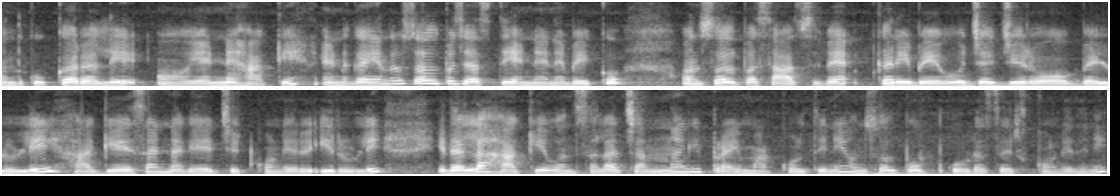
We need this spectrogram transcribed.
ಒಂದು ಕುಕ್ಕರಲ್ಲಿ ಎಣ್ಣೆ ಹಾಕಿ ಎಣ್ಣೆಗಾಯಿ ಅಂದರೆ ಸ್ವಲ್ಪ ಜಾಸ್ತಿ ಎಣ್ಣೆನೇ ಬೇಕು. ಒಂದು ಸ್ವಲ್ಪ ಸಾಸಿವೆ, ಕರಿಬೇವು, ಜಜ್ಜಿರೋ ಬೆಳ್ಳುಳ್ಳಿ, ಹಾಗೆ ಸಣ್ಣಗೆ ಹೆಚ್ಚಿಟ್ಕೊಂಡಿರೋ ಈರುಳ್ಳಿ, ಇದೆಲ್ಲ ಹಾಕಿ ಒಂದು ಸಲ ಚೆನ್ನಾಗಿ ಫ್ರೈ ಮಾಡ್ಕೊಳ್ತೀನಿ. ಒಂದು ಸ್ವಲ್ಪ ಉಪ್ಪು ಕೂಡ ಸೇರಿಸ್ಕೊಂಡಿದ್ದೀನಿ.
